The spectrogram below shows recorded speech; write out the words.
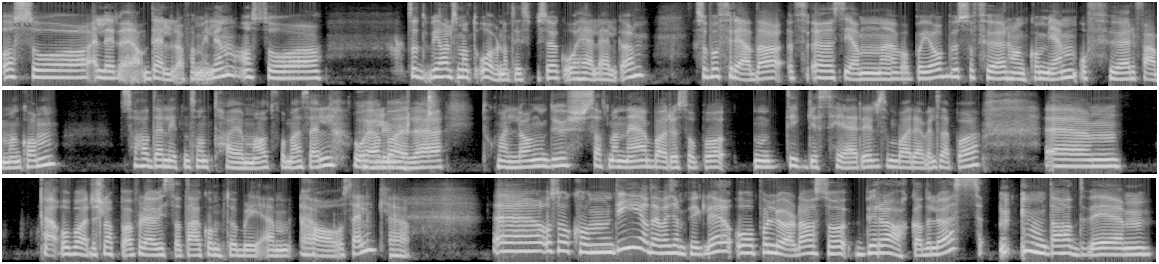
Og så Eller ja, deler av familien. Og så Så vi har liksom hatt overnattingsbesøk og hele helga. Så på fredag, eh, siden jeg var på jobb, så før han kom hjem, og før Family kom, så hadde jeg en liten sånn timeout for meg selv, hvor jeg bare tok meg en lang dusj, satte meg ned, bare så på digge serier som bare jeg vil se på. Ehm, ja, og bare slappe av, fordi jeg visste at det kom til å bli en kaoshelg. Ja. Uh, og så kom de, og det var kjempehyggelig. Og på lørdag så braka det løs. da hadde vi mm,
